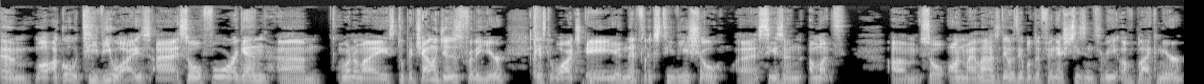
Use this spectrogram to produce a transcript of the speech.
um, well, I'll go TV wise. Uh, so for again, um, one of my stupid challenges for the year is to watch a Netflix TV show uh, season a month. Um, so on my last day, I was able to finish season three of Black Mirror.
